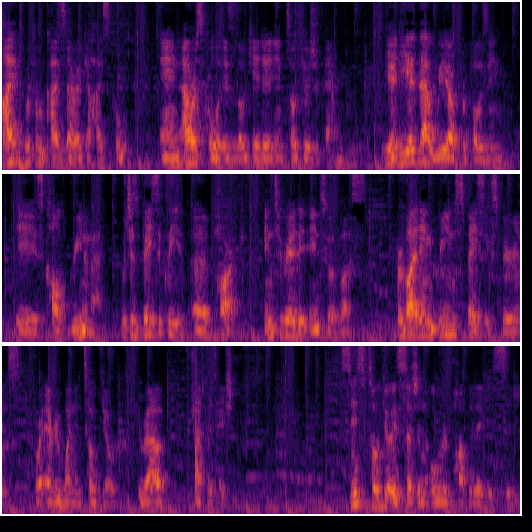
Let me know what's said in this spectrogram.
from Kaetsu High School, and our school is located in Tokyo, Japan. The idea that we are proposing is called GreeNomad, which is basically a park integrated into a bus, providing green space experience for everyone in Tokyo throughout transportation. Since Tokyo is such an overpopulated city,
